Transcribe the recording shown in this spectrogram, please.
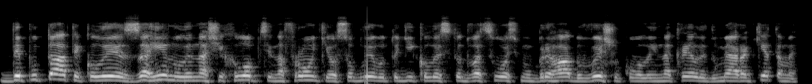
депутати, коли загинули наші хлопці на фронті, особливо тоді, коли 128-му бригаду вишукували і накрили двома ракетами,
